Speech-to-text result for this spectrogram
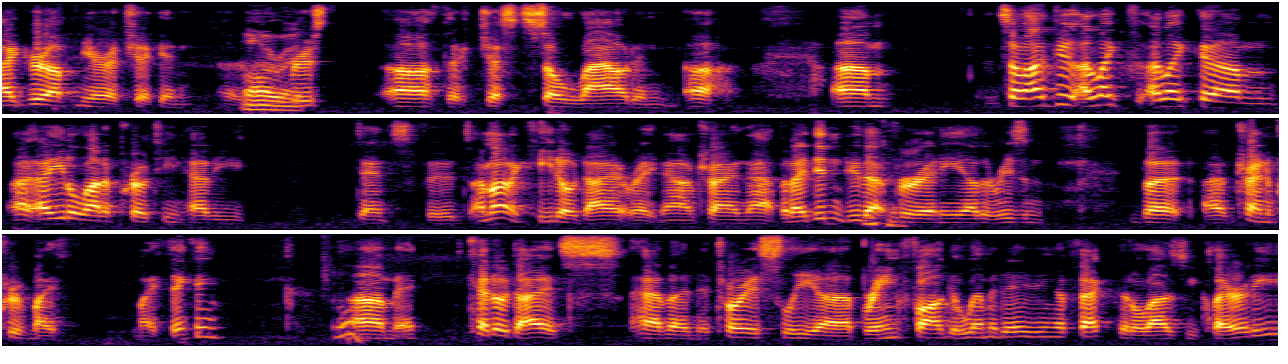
I grew up near a chicken. uh, All right. roost. Oh, they're just so loud and. Uh, um, so I do. I like. I like. Um, I, I eat a lot of protein heavy, dense foods. I'm on a keto diet right now. I'm trying that, but I didn't do that Okay. for any other reason. But I'm trying to improve my my thinking. Oh. Um, and keto diets have a notoriously uh, brain fog eliminating effect that allows you clarity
